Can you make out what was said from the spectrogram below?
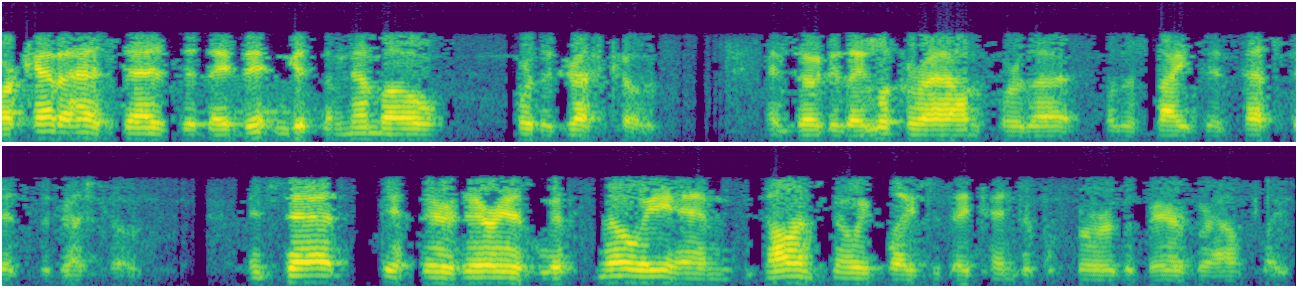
Marketa has said, that they didn't get the memo for the dress code. And so do they look around for the, for the site that best fits the dress code. Instead, if there's areas with snowy and non-snowy places, they tend to prefer the bare ground places.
